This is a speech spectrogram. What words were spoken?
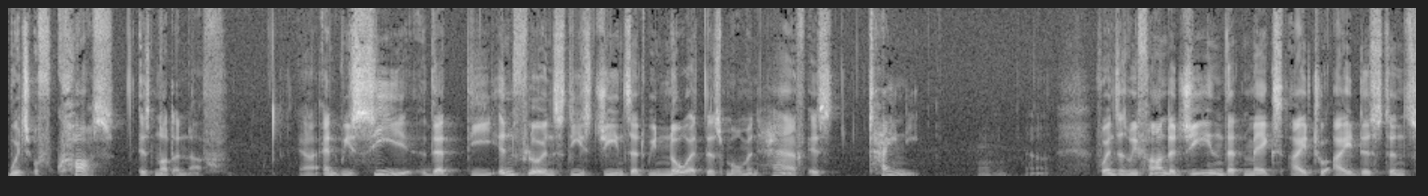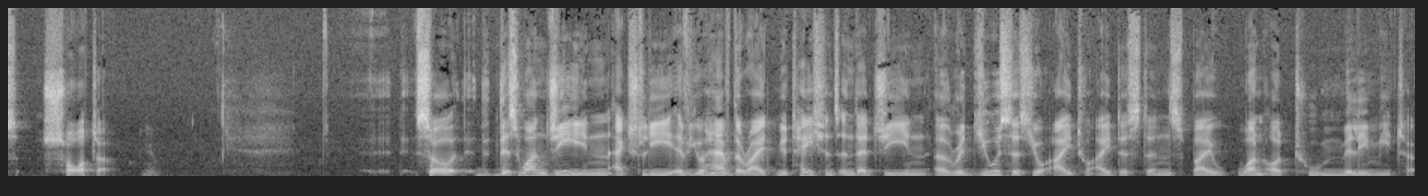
which of course is not enough. And we see that the influence these genes that we know at this moment have is tiny. Yeah. For instance, we found a gene that makes eye to eye distance shorter. So, th- this one gene actually, if you have the right mutations in that gene, uh, reduces your eye to eye distance by one or two millimeter.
